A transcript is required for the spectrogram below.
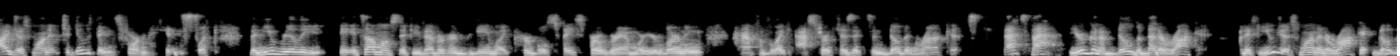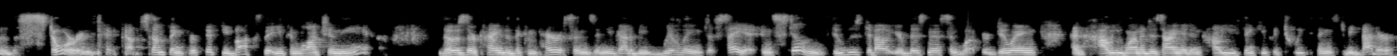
I just want it to do things for me, it's like, then you really, it's almost if you've ever heard of the game like Kerbal Space Program, where you're learning half of like astrophysics and building rockets. That's that. You're going to build a better rocket. But if you just wanted a rocket, go to the store and pick up something for 50 bucks that you can launch in the air. Those are kind of the comparisons, and you got to be willing to say it and still enthused about your business and what you're doing and how you want to design it and how you think you could tweak things to be better.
